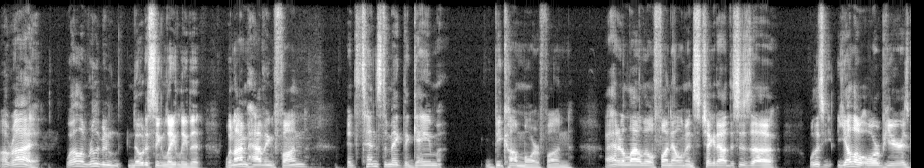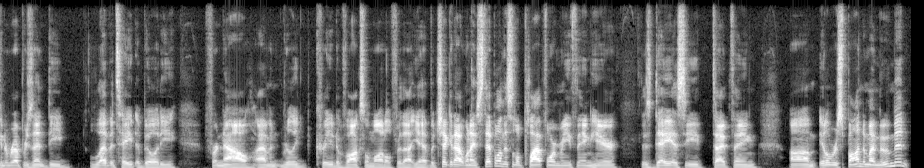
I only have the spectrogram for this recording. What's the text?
All right. Well, I've really been noticing lately that when I'm having fun, it tends to make the game become more fun. I added a lot of little fun elements. Check it out. This is uh well this yellow orb here is going to represent the levitate ability for now. I haven't really created a voxel model for that yet, but check it out. When I step on this little platformy thing here, this deity type thing, um, it'll respond to my movement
